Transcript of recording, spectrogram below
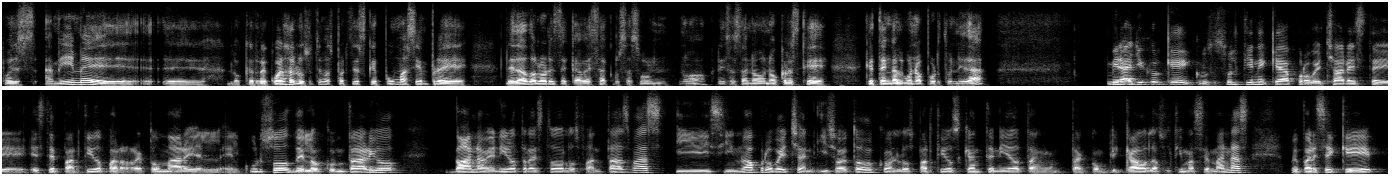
pues a mí me, eh, lo que recuerdo de los últimos partidos que Puma siempre le da dolores de cabeza a Cruz Azul, ¿no, Cris? O sea, ¿no, no crees que, tenga alguna oportunidad? Mira, yo creo que Cruz Azul tiene que aprovechar este, este partido para retomar el, curso. De lo contrario, van a venir otra vez todos los fantasmas y si no aprovechan, y sobre todo con los partidos que han tenido tan, tan complicados las últimas semanas, me parece que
